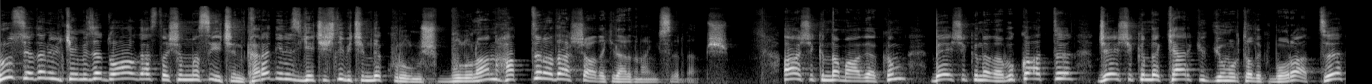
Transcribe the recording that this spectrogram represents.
Rusya'dan ülkemize doğal gaz taşınması için Karadeniz geçişli biçimde kurulmuş bulunan hattın adı aşağıdakilerden hangisidir denmiş. A şıkkında mavi akım, B şıkkında Nabucco hattı, C şıkkında Kerkük yumurtalık boru hattı,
